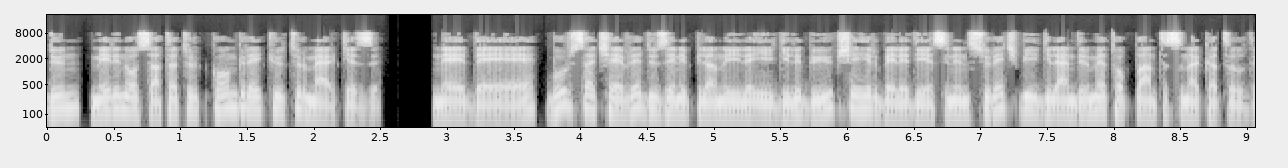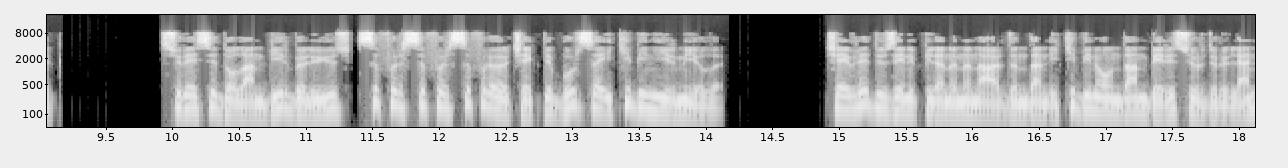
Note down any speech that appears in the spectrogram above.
Dün, Merinos Atatürk Kongre Kültür Merkezi. NDE, Bursa Çevre Düzeni Planı ile ilgili Büyükşehir Belediyesi'nin süreç bilgilendirme toplantısına katıldık. Süresi dolan 1 bölü 100, 000 ölçekli Bursa 2020 yılı. Çevre düzeni planının ardından 2010'dan beri sürdürülen,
